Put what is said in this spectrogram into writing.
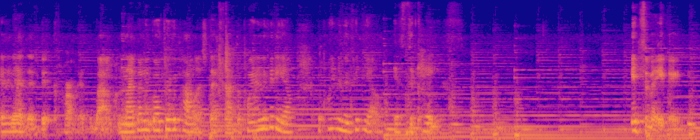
And it has that big compartment at the bottom. I'm not gonna go through the polish. That's not the point of the video. The point of the video is the case. It's amazing.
